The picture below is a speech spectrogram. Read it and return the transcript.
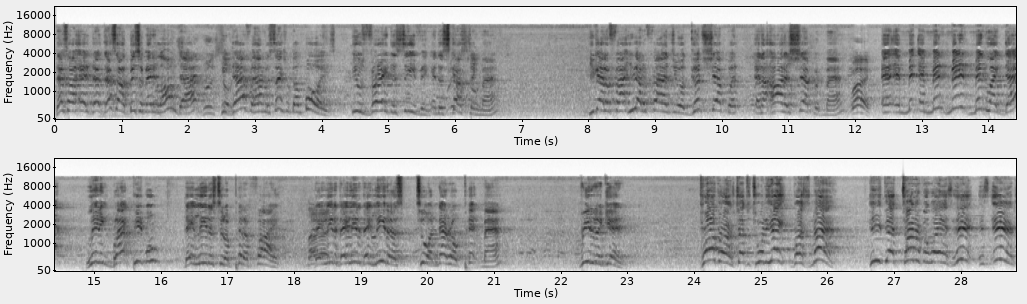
That's how Ed- that, that's how Bishop Eddie Long died. He died for having sex with them boys. He was very deceiving and disgusting, man. You gotta find you gotta find you a good shepherd and an honest shepherd, man. Right. And, and, men, and men, men, men like that, leading black people, they lead us to the pit of fire. They lead, they lead, they lead us to a narrow pit, man. Read it again. Proverbs chapter 28, verse 9. He that turneth away his, he- his ears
